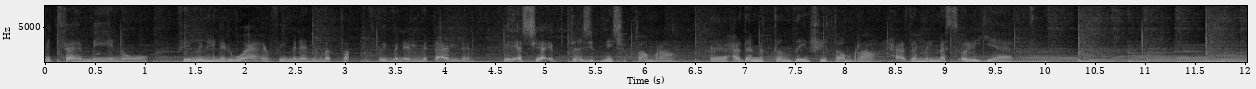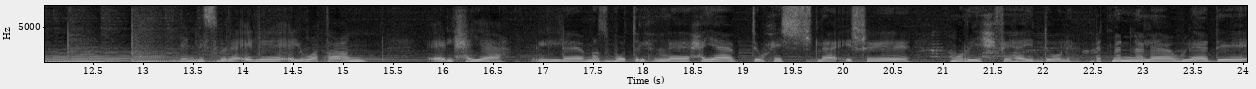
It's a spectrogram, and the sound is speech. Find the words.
متفاهمين وفي منهن الواعي وفي منهن المثقف وفي منهن المتعلم. في أشياء بتعجبنيش بتمرة عدم التنظيم في تمرة عدم المسؤوليات. بالنسبة لإلي الوطن الحياة المضبوط الحياة بتوحش لإشي مريح في هاي الدولة. بتمنى لأولادي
